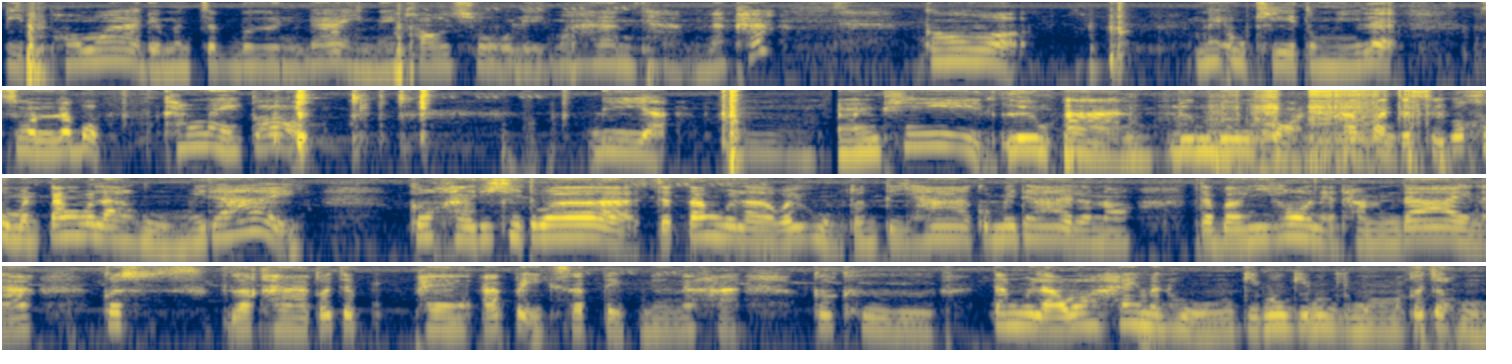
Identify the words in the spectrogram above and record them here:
ปิด เพราะว่าเดี๋ยวมันจะเบิร์นได้เห็นไหมเขาโชว์เลยว่าห้ามทำนะคะ ก็ไม่โอเคตรงนี้แหละ ส่วนระบบข้างในก็ดีอะอันนึงที่ลืมอ่านลืมดูก่อนนะคะก่อนจะซื้อก็คือมันตั้งเวลาหุงไม่ได้ ก็ใครที่คิดว่าจะตั้งเวลาไว้หุงตอนตีห้าก็ไม่ได้แล้วเนาะแต่บางยี่ห้อเนี่ยทำได้นะ ก็ราคาก็จะแพงอัพไปอีกสเต็ปหนึ่งนะคะ ก็คือตั้งเวลาว่าให้มันหุงกี่โมงกี่โมงกี่โมงมันก็จะหุง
